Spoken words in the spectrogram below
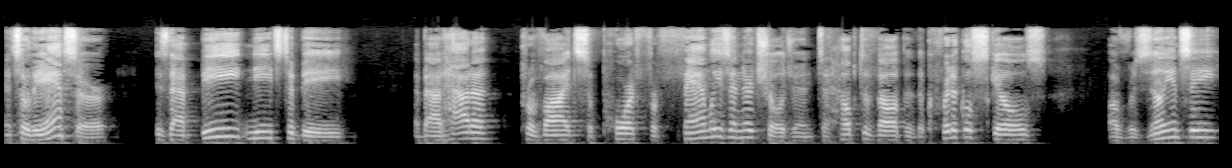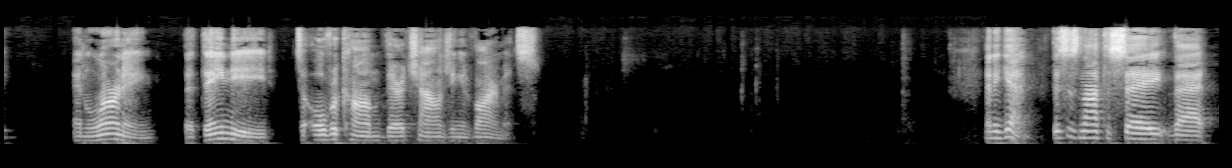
And so the answer is that B needs to be about how to provide support for families and their children to help develop the critical skills of resiliency and learning that they need to overcome their challenging environments. And again, this is not to say that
